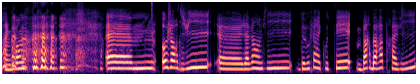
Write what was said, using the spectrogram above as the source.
un grand. Euh, Aujourd'hui, euh, j'avais envie de vous faire écouter Barbara Pravi,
